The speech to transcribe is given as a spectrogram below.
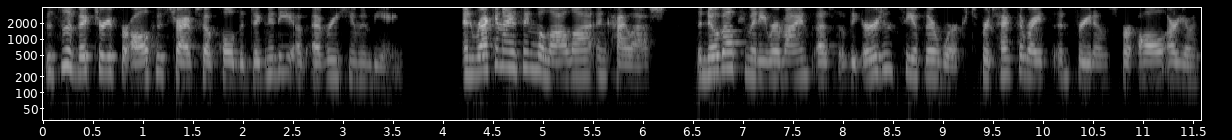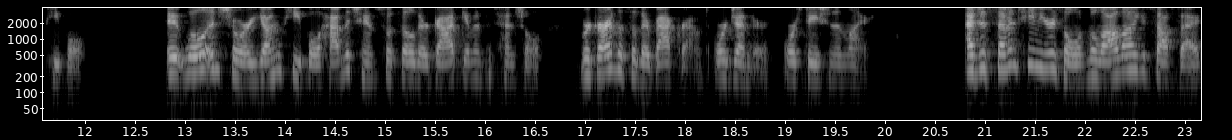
This is a victory for all who strive to uphold the dignity of every human being. In recognizing Malala and Kailash, the Nobel Committee reminds us of the urgency of their work to protect the rights and freedoms for all our young people. It will ensure young people have the chance to fulfill their God given potential, regardless of their background, or gender, or station in life. At just 17 years old, Malala Yousafzai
